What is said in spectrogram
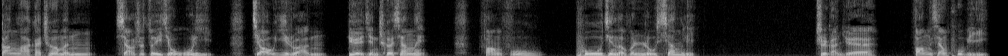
刚拉开车门，想是醉酒无力，脚一软，跃进车厢内。仿佛扑进了温柔乡里，只感觉芳香扑鼻。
